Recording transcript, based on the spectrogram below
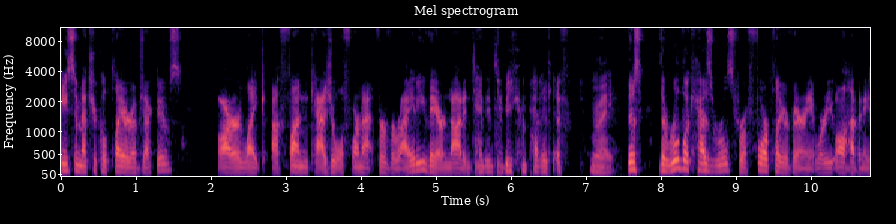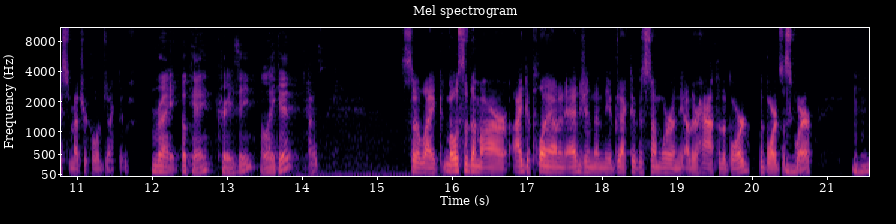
asymmetrical player objectives are like a fun casual format for variety. They are not intended to be competitive. Right. This the rulebook has rules for a four player variant where you all have an asymmetrical objective. Right. Okay. Crazy. I like it. So like most of them are I deploy on an edge and then the objective is somewhere in the other half of the board. The board's a Mhm. square. Mm-hmm.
